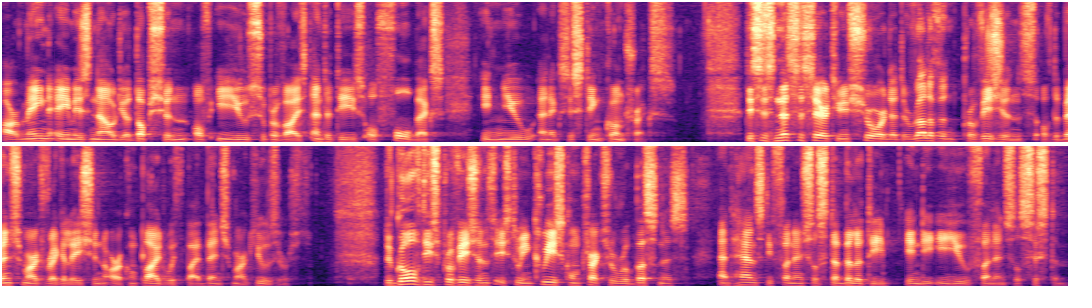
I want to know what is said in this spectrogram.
our main aim is now the adoption of EU-supervised entities or fallbacks in new and existing contracts. This is necessary to ensure that the relevant provisions of the benchmark regulation are complied with by benchmark users. The goal of these provisions is to increase contractual robustness and hence the financial stability in the EU financial system.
